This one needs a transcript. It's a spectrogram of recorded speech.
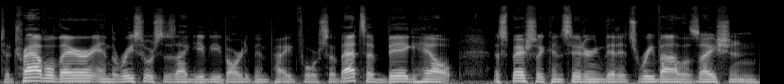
to travel there, and the resources I give you have already been paid for. So that's a big help, especially considering that it's revitalization,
